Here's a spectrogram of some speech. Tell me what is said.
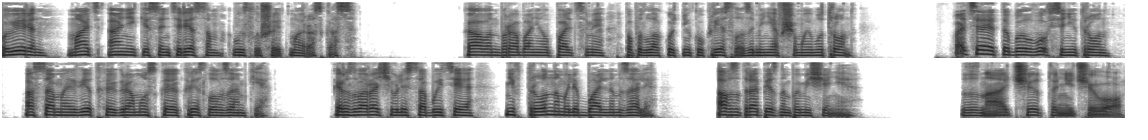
Уверен, мать Аники с интересом выслушает мой рассказ. Каван барабанил пальцами по подлокотнику кресла, заменявшему ему трон. Хотя это был вовсе не трон, а самое ветхое громоздкое кресло в замке. И разворачивались события не в тронном или бальном зале, а в затрапезном помещении. «Значит, ничего».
